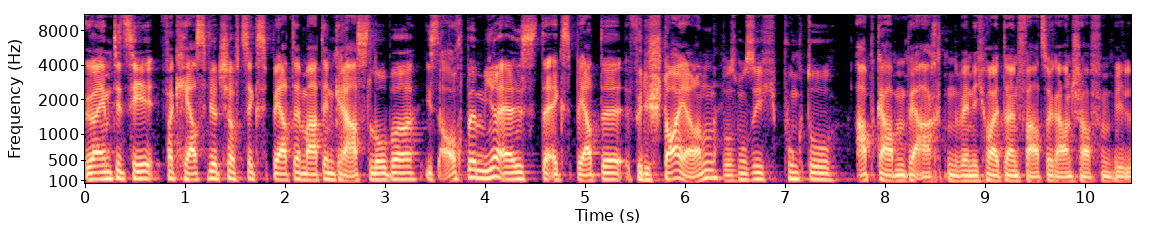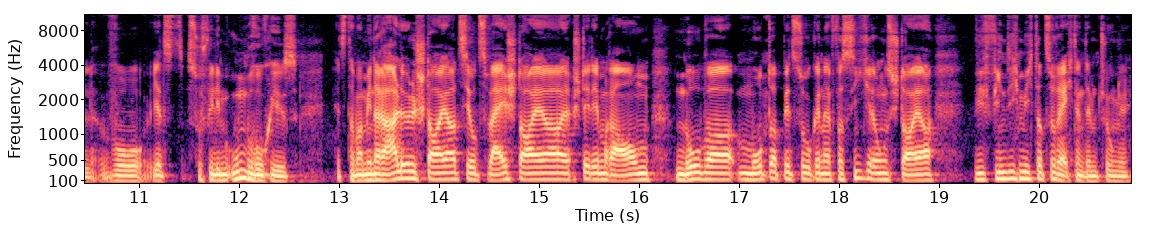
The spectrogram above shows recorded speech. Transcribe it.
ÖAMTC Verkehrswirtschaftsexperte Martin Graslober ist auch bei mir. Er ist der Experte für die Steuern. Was muss ich puncto Abgaben beachten, wenn ich heute ein Fahrzeug anschaffen will, wo jetzt so viel im Umbruch ist? Jetzt haben wir Mineralölsteuer, CO2-Steuer steht im Raum, Nova motorbezogene Versicherungssteuer. Wie finde ich mich da zurecht in dem Dschungel?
